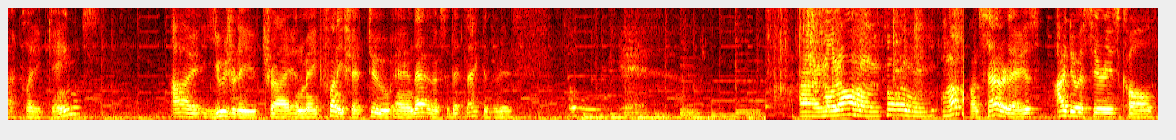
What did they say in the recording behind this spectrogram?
I play games? I usually try and make funny shit too and that looks a bit like this. Oh On Saturdays, I do a series called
